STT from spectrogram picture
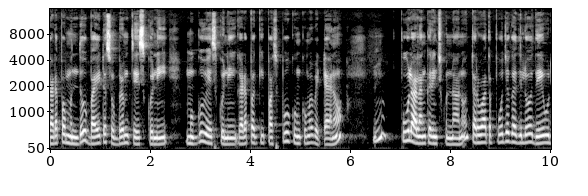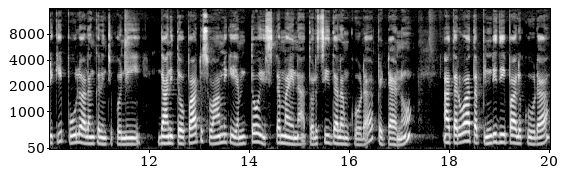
గడప ముందు బయట శుభ్రం చేసుకొని ముగ్గు వేసుకుని గడపకి పసుపు కుంకుమ పెట్టాను. పూలు అలంకరించుకున్నాను. తర్వాత పూజ గదిలో దేవుడికి పూలు అలంకరించుకొని దానితో పాటు స్వామికి ఎంతో ఇష్టమైన తులసీ దళం కూడా పెట్టాను. ఆ తర్వాత పిండి దీపాలు కూడా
